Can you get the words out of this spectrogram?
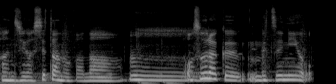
感じがしてたのかな。うん。おそらく別にお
